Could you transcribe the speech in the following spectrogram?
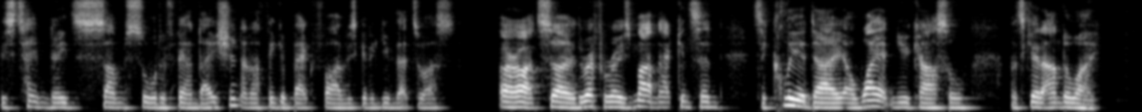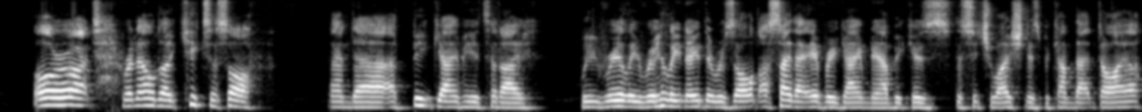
this team needs some sort of foundation. And I think a back five is going to give that to us. All right, so the referee is Martin Atkinson. It's a clear day away at Newcastle. Let's get underway. All right, Ronaldo kicks us off, and uh, a big game here today. We really, really need the result. I say that every game now because the situation has become that dire.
